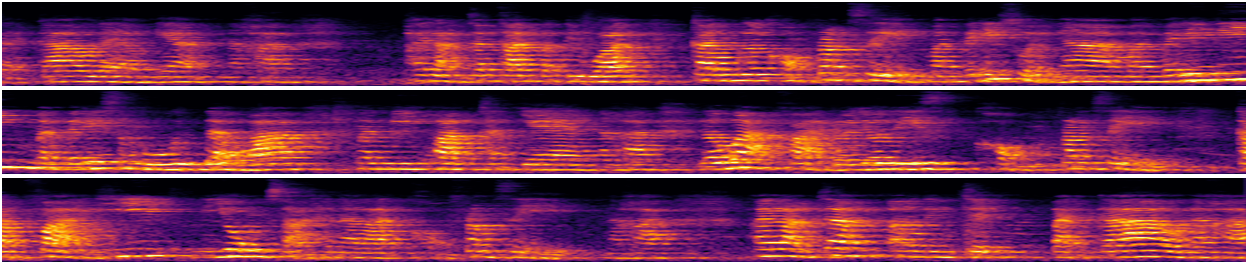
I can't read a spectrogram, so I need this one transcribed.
1789 แล้วเนี่ยนะคะ ภายหลังจากการปฏิวัติ การเมืองของฝรั่งเศสมันไม่ได้สวยงาม มันไม่ได้นิ่ง มันไม่ได้สมูท แต่ว่ามันมีความขัดแย้งนะคะ ระหว่างฝ่ายรอยัลลิสต์ของฝรั่งเศส กับฝ่ายที่นิยมสาธารณรัฐของฝรั่งเศสนะคะ ภายหลังจาก 1789 นะคะ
